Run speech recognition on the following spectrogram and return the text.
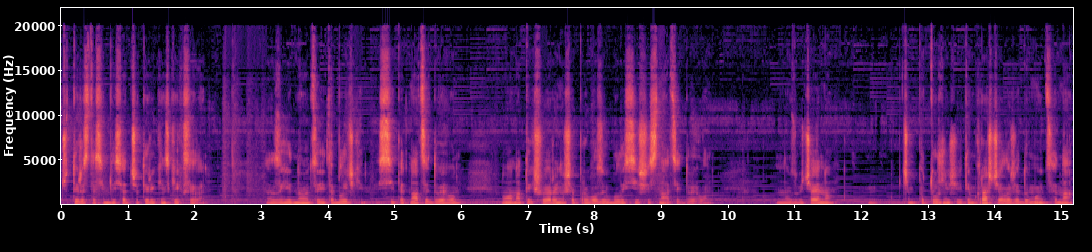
474 кінських сили. Згідно цієї таблички Сі-15 двигун. Ну а на тих, що я раніше привозив, були Сі-16 двигун. Ну, звичайно, чим потужніший, тим краще, але ж я думаю, це на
